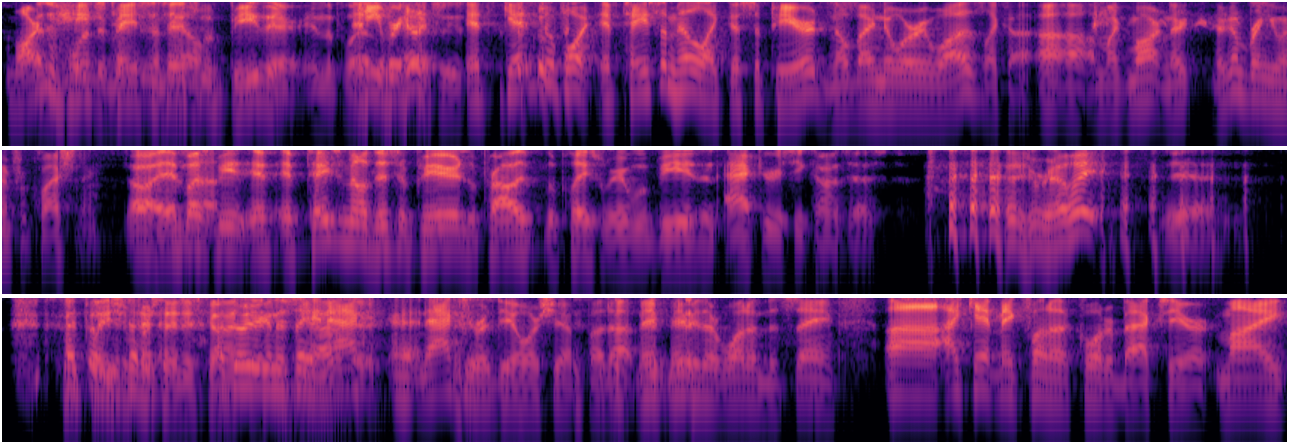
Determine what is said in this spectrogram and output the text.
Martin I just hates wondered maybe Taysom Hill. would be there in the playoffs. He really- Actually, It's getting to a point. If Taysom Hill like disappeared, nobody knew where he was. Like, uh, uh, uh, I'm like Martin. They're, they're gonna bring you in for questioning. oh, it is, must uh, be if, if Taysom Hill disappeared, the probably the place where it would be is an accuracy contest. really? Yeah, I thought you completion said an- percentage contest. I thought you were going to he'd say be an, out of ac- there. an Acura dealership, but uh, maybe, maybe they're one and the same. Uh, I can't make fun of quarterbacks here. My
